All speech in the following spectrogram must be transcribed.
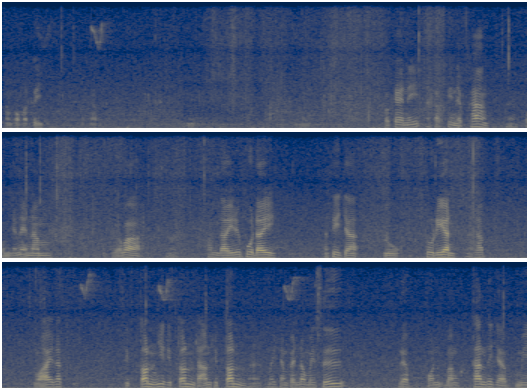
ตามปกตินะครับก็แค่นี้นะครับที่เหน็บข้าง ผมจะแนะนำเผื่อว่าท่านใดหรือผู้ใดที่จะปลูกทุเรียนนะครับ ไว้สักสิบต้นยี่สิบต้นสามสิบต้น ไม่จำเป็นต้องไปซื้อ เลือกคนบางท่านที่จะมี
